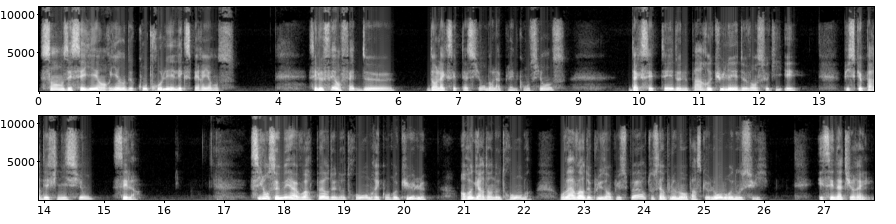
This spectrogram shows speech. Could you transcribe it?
sans essayer en rien de contrôler l'expérience. C'est le fait en fait de, dans l'acceptation, dans la pleine conscience, d'accepter de ne pas reculer devant ce qui est, puisque par définition, c'est là. Si l'on se met à avoir peur de notre ombre et qu'on recule, en regardant notre ombre, on va avoir de plus en plus peur tout simplement parce que l'ombre nous suit. Et c'est naturel.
